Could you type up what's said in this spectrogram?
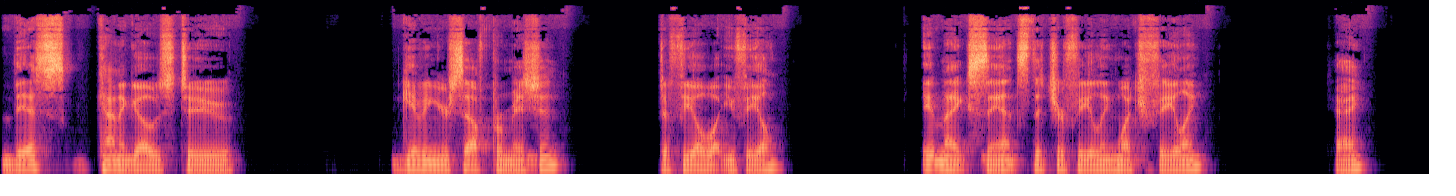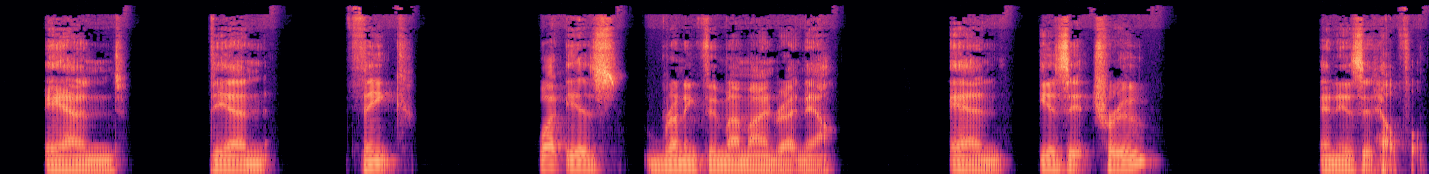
this kind of goes to giving yourself permission to feel what you feel. It makes sense that you're feeling what you're feeling. Okay. And then think what is running through my mind right now? And is it true? And is it helpful?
